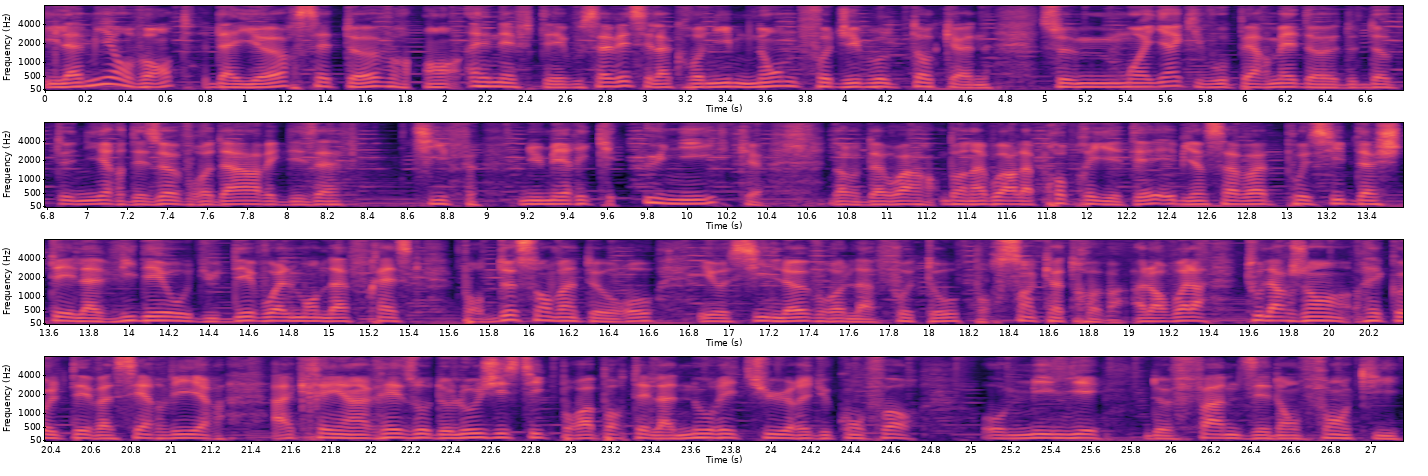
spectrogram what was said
Il a mis en vente d'ailleurs cette œuvre en NFT. Vous savez, c'est l'acronyme Non-Fungible Token, ce moyen qui vous permet d'obtenir des œuvres d'art avec des numérique unique, d'en avoir la propriété, et eh bien ça va être possible d'acheter la vidéo du dévoilement de la fresque pour 220 euros et aussi l'œuvre de la photo pour 180. Alors voilà, tout l'argent récolté va servir à créer un réseau de logistique pour apporter la nourriture et du confort aux milliers de femmes et d'enfants qui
